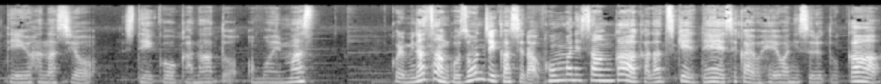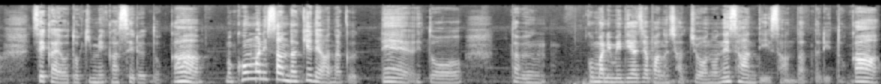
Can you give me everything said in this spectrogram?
っていう話をしていこうかなと思います。これ皆さんご存知かしら？こんまりさんが片付けで世界を平和にするとか世界をときめかせるとか、まあ、こんまりさんだけではなくって、えっと、多分こんまりメディアジャパンの社長のねサンディさんだったりとか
